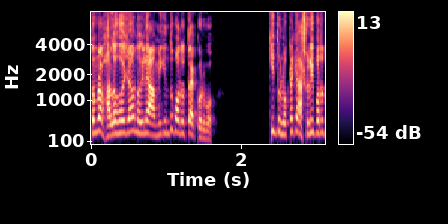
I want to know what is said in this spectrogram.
তোমরা ভালো হয়ে যাও, নইলে আমি কিন্তু পদত্যাগ করব। কিন্তু লোকটাকে আসলেই পদত্যাগ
